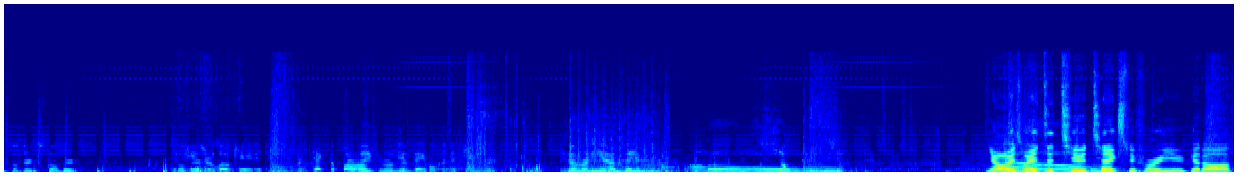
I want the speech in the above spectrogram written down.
Still in there, still in there. Still in there. Diffuser located. Protect the I bomb. think if you run them. Disable the diffuser. He's not running yet, I'll tell you. if you- Oh! You always wait to two Oh. ticks before you get off.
